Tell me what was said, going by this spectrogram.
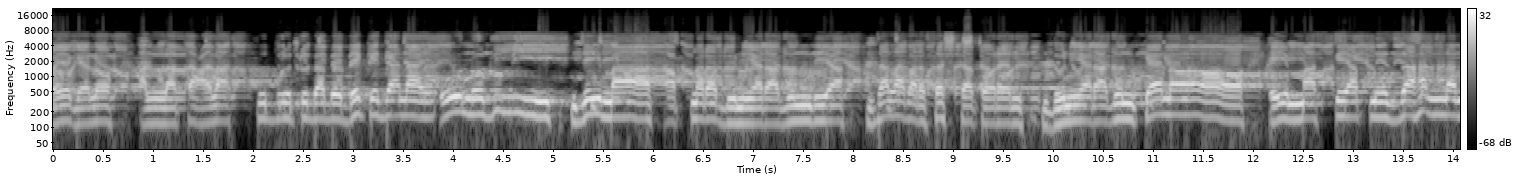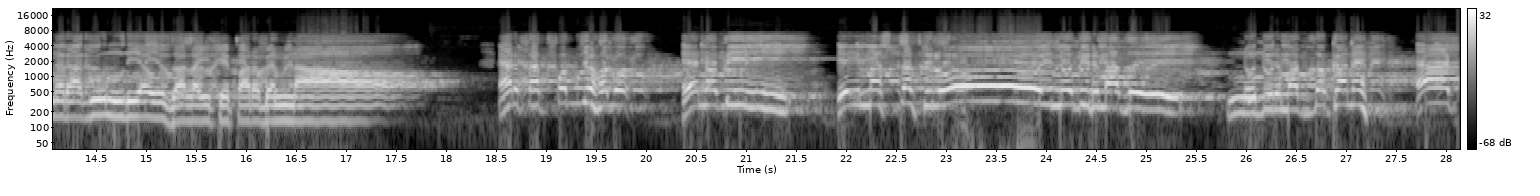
হয়ে গেল। আল্লাহ তাআলা কুদরতি ভাবে ডেকে জানায় ও নবী যেই মাছ আপনারা দুনিয়ার আগুন দিয়া জ্বালাবার চেষ্টা করেন। দুনিয়ার আগুন কেন? এই মাছকে আপনি জাহান্নামের আগুন দিয়াও জ্বালাইতে পারবেন না। এর তাৎপর্য হলো এ নবী এই মাছটা ছিল ওই নদীর মাঝে। নদীর মাঝখানে এক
